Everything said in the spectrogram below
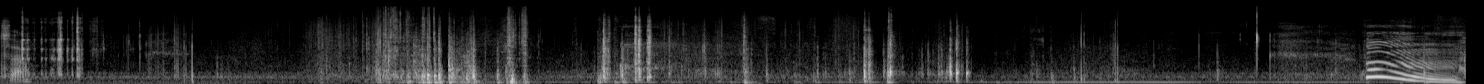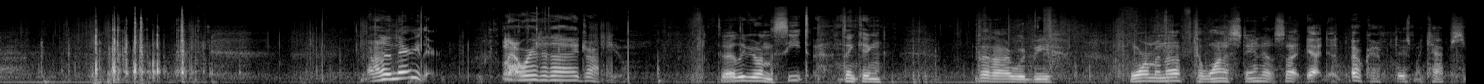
So there either. Now, where did I drop you? Did I leave you on the seat thinking that I would be warm enough to want to stand outside? Yeah, I did. Okay, there's my caps.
